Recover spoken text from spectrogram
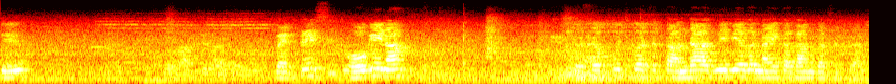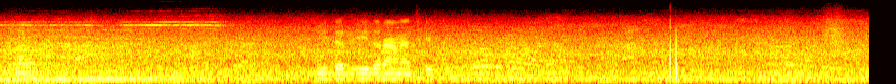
कि प्रैक्टिस होगी ना तो सब कुछ कर सकता अंधा आदमी भी अगर नाई का काम कर सकता है इधर इधर आना चाहिए पाँच मिनट हो आ-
